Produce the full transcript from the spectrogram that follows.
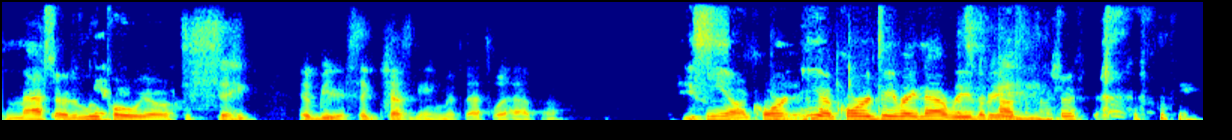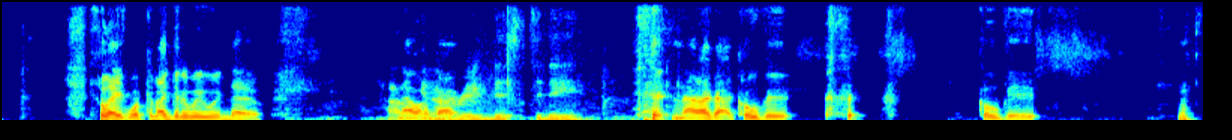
master of the loophole, yo. It's sick. It'd be a sick chess game if that's what happened. he's He on quarantine. He on quarantine right now, reading the crazy. Constitution. like, what can I get away with now? How Now I can I, got- rig this today? now I got COVID. COVID.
